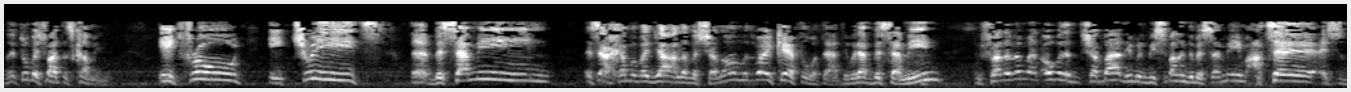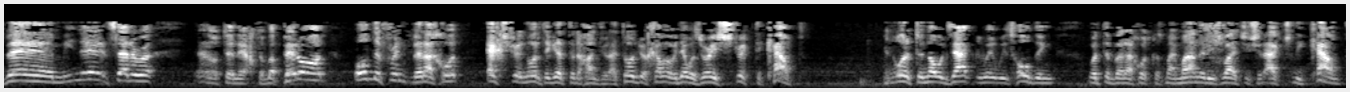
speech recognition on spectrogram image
The Tu B'Shvat is coming. Eat fruit, eat treats, uh, besamim. Shalom was very careful with that. He would have besamim, in front of him, and over the Shabbat he would be smelling the besamim, atzeh, esbeh, mineh, etc. All different berachot extra in order to get to the hundred. I told you Chama was very strict to count in order to know exactly where he was holding with the berachot. Because my man is right, you should actually count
